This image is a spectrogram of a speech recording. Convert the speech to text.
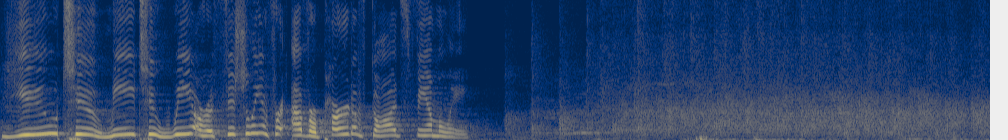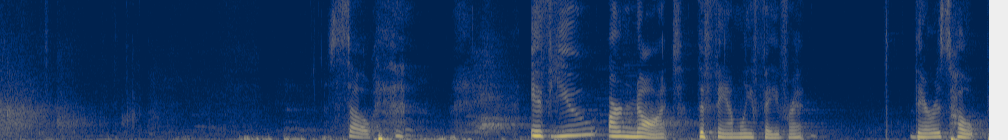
You too, me too, we are officially and forever part of God's family. So, If you are not the family favorite, there is hope.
